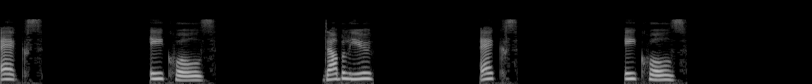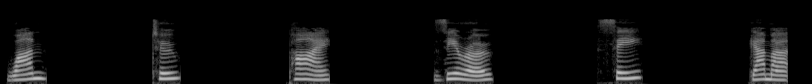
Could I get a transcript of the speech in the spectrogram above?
x equals W X equals one two pi zero C gamma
